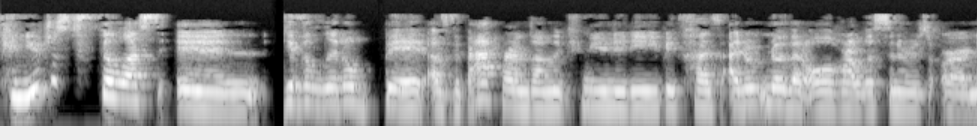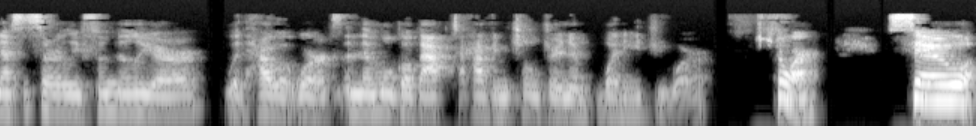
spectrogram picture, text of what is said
Can you just fill us in, give a little bit of the background on the community? Because I don't know that all of our listeners are necessarily familiar with how it works. And then we'll go back to having children and what age you were. Sure. So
